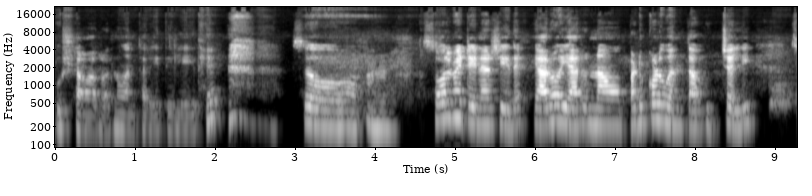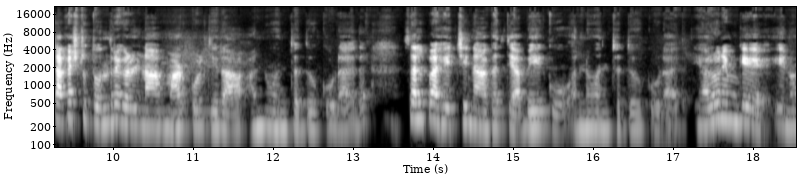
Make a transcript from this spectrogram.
ಹುಷಾರ್ ಅನ್ನುವಂಥ ರೀತಿಯಲ್ಲಿ ಇದೆ. ಸೊ ಸೋಲ್ಮೇಟ್ ಎನರ್ಜಿ ಇದೆ. ಯಾರೋ ಯಾರನ್ನ ನಾವು ಪಡ್ಕೊಳ್ಳುವಂಥ ಹುಚ್ಚಲ್ಲಿ ಸಾಕಷ್ಟು ತೊಂದರೆಗಳನ್ನ ಮಾಡ್ಕೊಳ್ತೀರಾ ಅನ್ನುವಂಥದ್ದು ಕೂಡ ಇದೆ. ಸ್ವಲ್ಪ ಹೆಚ್ಚಿನ ಅಗತ್ಯ ಬೇಕು ಅನ್ನುವಂಥದ್ದು ಕೂಡ ಇದೆ. ಯಾರೋ ನಿಮಗೆ ಏನು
